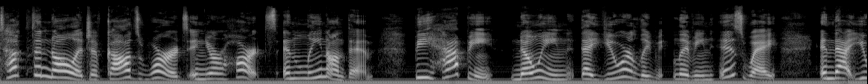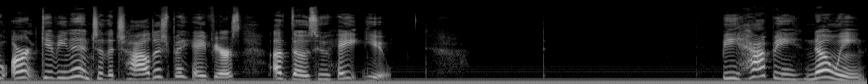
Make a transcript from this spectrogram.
Tuck the knowledge of God's words in your hearts and lean on them. Be happy knowing that you are li- living His way and that you aren't giving in to the childish behaviors of those who hate you. Be happy knowing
